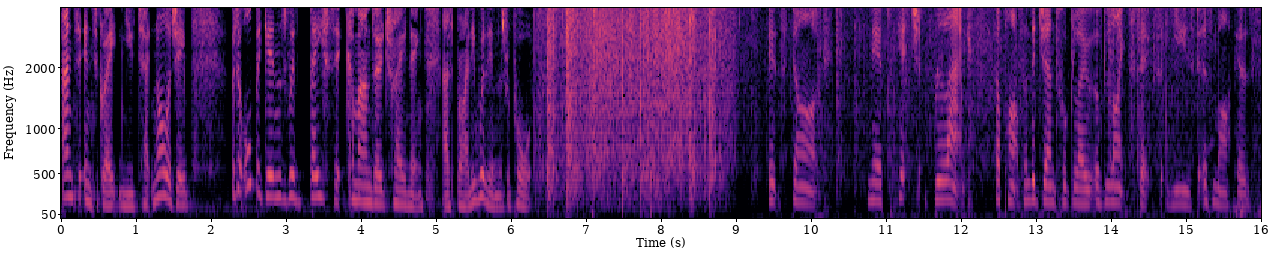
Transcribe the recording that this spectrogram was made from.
and to integrate new technology. But it all begins with basic commando training, as Bryony Williams reports. It's dark, near pitch black apart from the gentle glow of light sticks used as markers.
